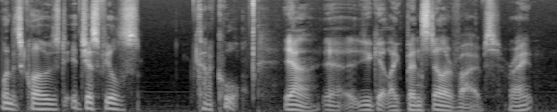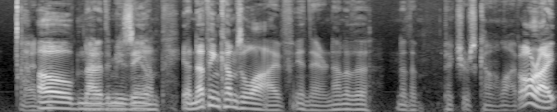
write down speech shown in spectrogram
when it's closed, it just feels kind of cool. Yeah, yeah, you get like Ben Stiller vibes, right? Night Oh, not at the museum. Yeah, nothing comes alive in there. None of the of the pictures come alive. All right,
